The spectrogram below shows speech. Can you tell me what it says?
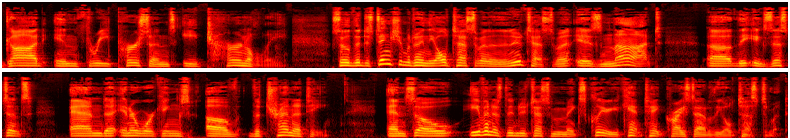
God in three persons eternally. So the distinction between the Old Testament and the New Testament is not uh, the existence and uh, inner workings of the Trinity. And so, even as the New Testament makes clear, you can't take Christ out of the Old Testament.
